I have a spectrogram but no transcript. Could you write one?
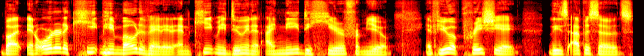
But in order to keep me motivated and keep me doing it, I need to hear from you. If you appreciate these episodes,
